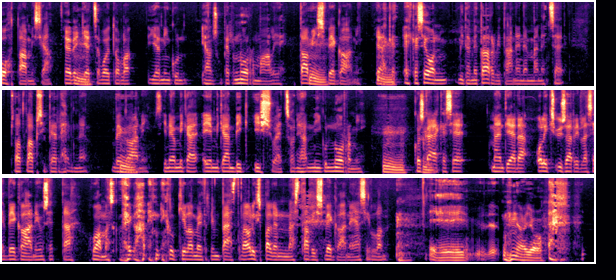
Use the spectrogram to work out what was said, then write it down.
kohtaamisia. Ja jotenkin, mm. että sä voit olla ja niin kuin ihan supernormaali, tavis mm. vegaani. Ja mm. ehkä, ehkä se on, mitä me tarvitaan enemmän, että se, sä oot lapsiperheellinen vegaani. Mm. Siinä ei ole, mikään, ei ole mikään big issue, että se on ihan niin kuin normi. Mm. Koska mm. ehkä se, mä en tiedä, oliko Ysärillä se vegaanius, että huomasiko vegaanin niin kuin kilometrin päästä, vai oliko paljon näistä tavis vegaaneja silloin? Ei, no joo.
